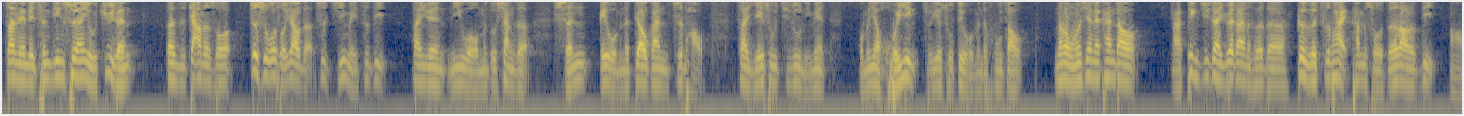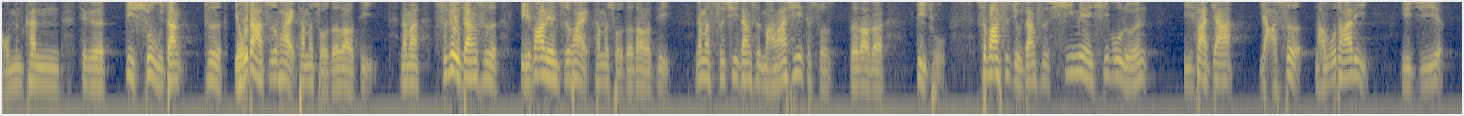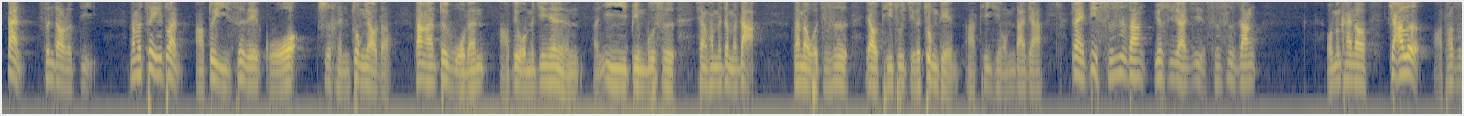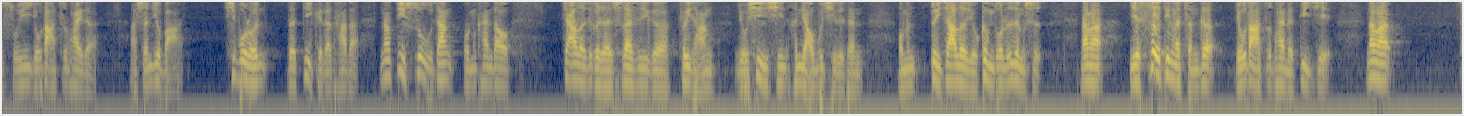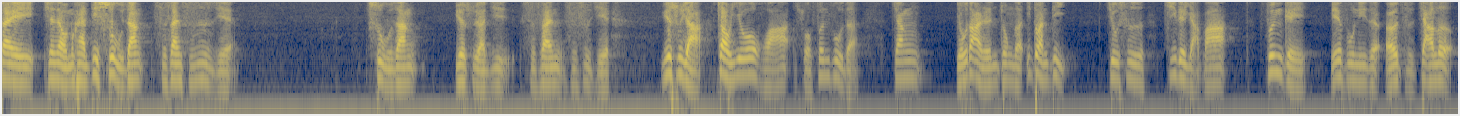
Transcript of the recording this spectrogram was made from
在那里曾经虽然有巨人，但是迦德说：“这是我所要的，是极美之地。”但愿你我，我们都向着神给我们的标杆直跑，在耶稣基督里面，我们要回应主耶稣对我们的呼召。那么我们现在看到啊，定居在约旦河的各个支派，他们所得到的地啊，我们看这个第十五章是犹大支派他们所得到的地，那么十六章是以法莲支派他们所得到的地，那么十七章是玛拿西他所得到的地图，十八、十九章是西面西布伦、以萨迦。亚设、拿乌他利以及但分到了地，那么这一段啊，对以色列国是很重要的。当然，对我们啊，对我们今天人啊，意义并不是像他们这么大。那么，我只是要提出几个重点啊，提醒我们大家，在第十四章《约书亚记》十四章，我们看到加勒啊，他是属于犹大支派的啊，神就把希伯伦的地给了他的。那第十五章，我们看到加勒这个人实在是一个非常。有信心、很了不起的人，我们对加勒有更多的认识。那么也设定了整个犹大支派的地界。那么在现在我们看第十五章十三、十四节。十五章约书亚记十三、十四节，约书亚照耶和华所吩咐的，将犹大人中的一段地，就是基的亚巴，分给耶夫尼的儿子加勒。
